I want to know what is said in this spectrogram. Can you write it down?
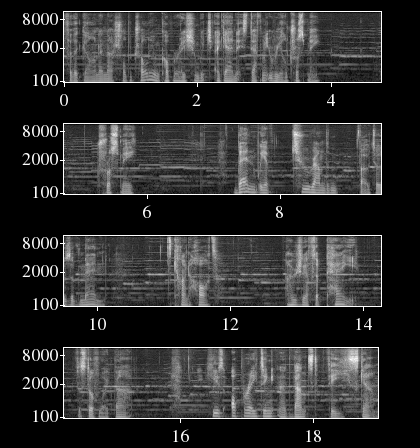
for the Ghana National Petroleum Corporation, which again is definitely real, trust me. Trust me. Then we have two random photos of men. It's kind of hot. I usually have to pay for stuff like that. He is operating an advanced fee scam,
